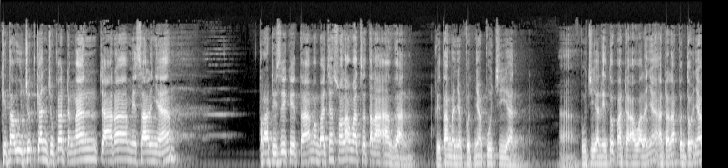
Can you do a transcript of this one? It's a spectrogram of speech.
Kita wujudkan juga dengan cara misalnya Tradisi kita membaca sholawat setelah azan. Kita menyebutnya pujian. Nah, pujian itu pada awalnya adalah bentuknya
